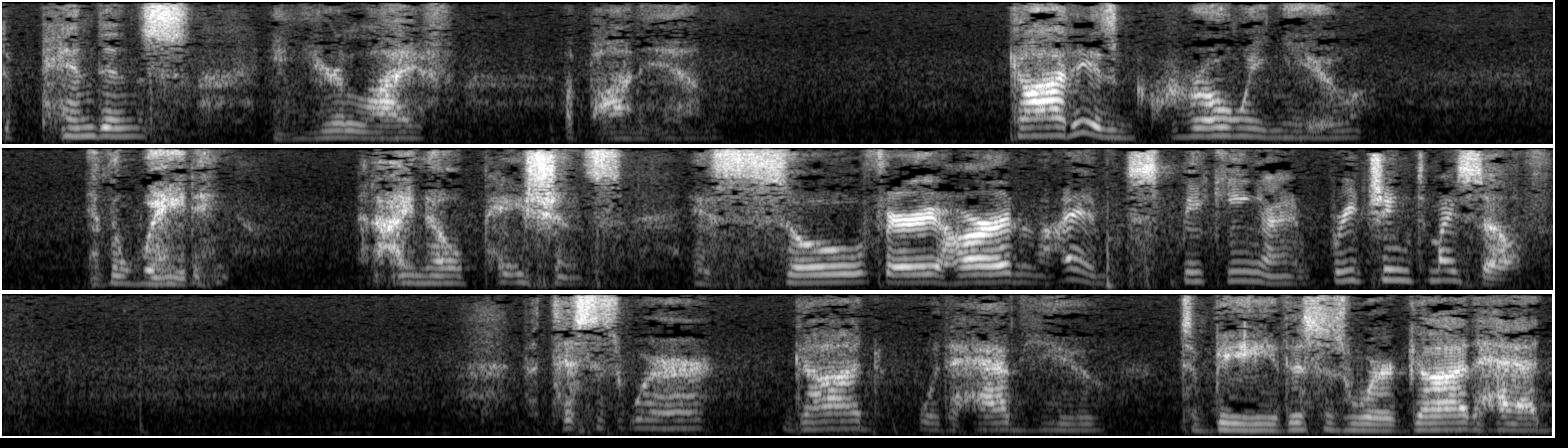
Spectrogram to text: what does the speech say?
dependence in your life upon Him. God is growing you in the waiting. And I know patience is so very hard, and I am speaking, I am preaching to myself. But this is where God would have you to be. This is where God had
